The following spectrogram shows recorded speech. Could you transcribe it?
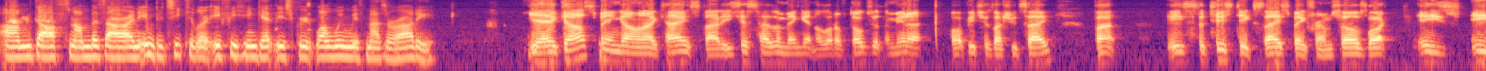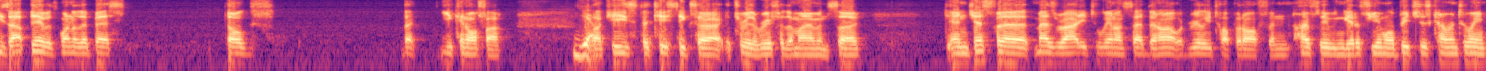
um, Garth's numbers are, and in particular if he can get this Group One win with Maserati. Yeah, Garth's been going okay at. He just hasn't been getting a lot of dogs at the minute, or bitches, I should say. But his statistics, they speak for themselves. Like, he's he's up there with one of the best dogs you can offer. Yeah. Like, his statistics are through the roof at the moment. So, and just for Maserati to win on Saturday night would really top it off. And hopefully we can get a few more bitches coming to him.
